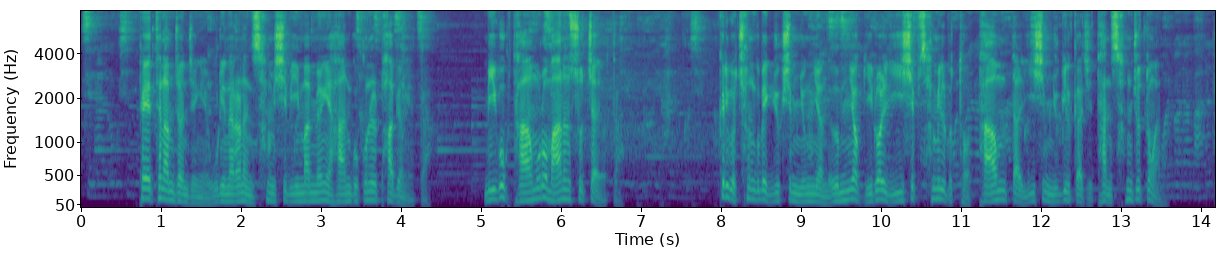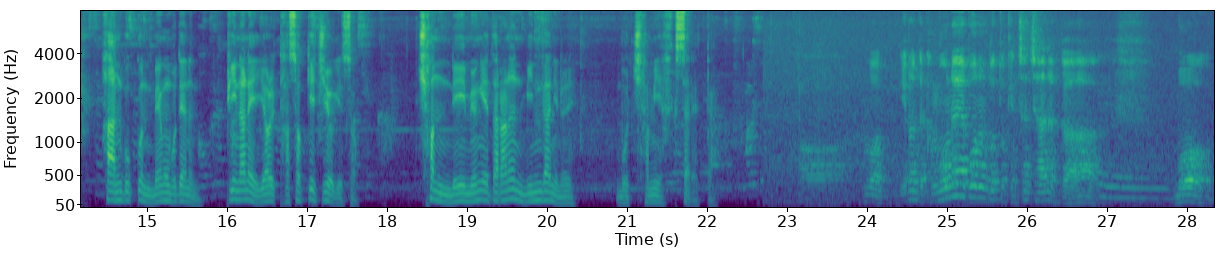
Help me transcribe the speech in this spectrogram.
지난 50년 베트남 전쟁에 우리나라는 32만 명의 한국군을 파병했다. 미국 다음으로 많은 숫자였다. 그리고 1966년 음력 1월 23일부터 다음 달 26일까지 단 3주 동안 한국군 맹호부대는 비난의 15개 지역에서 1,004명에 달하는 민간인을 무참히 학살했다. 뭐 이런 데 방문해 보는 것도 괜찮지 않을까 음. 뭐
